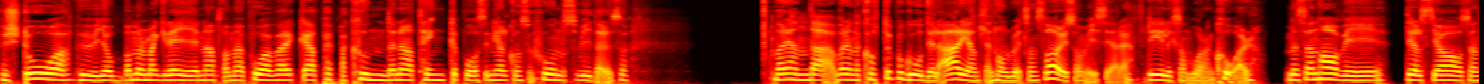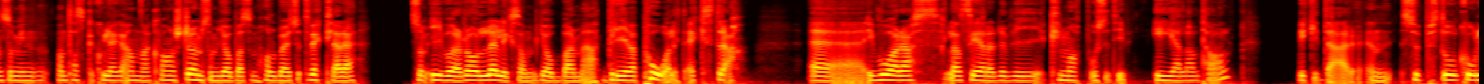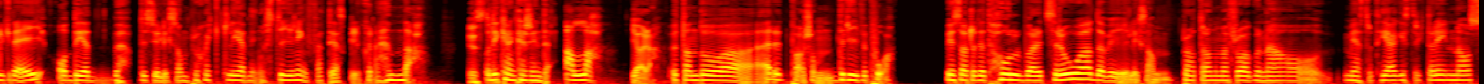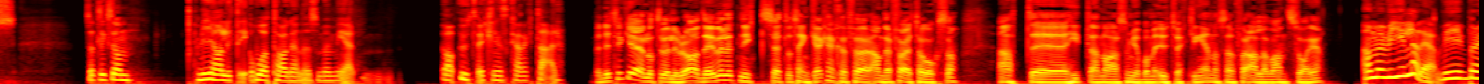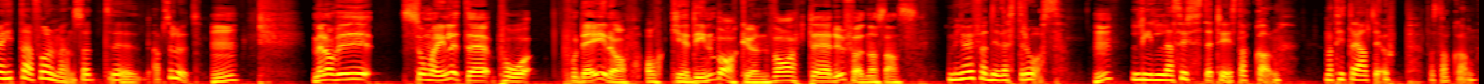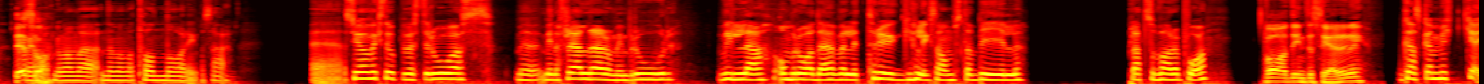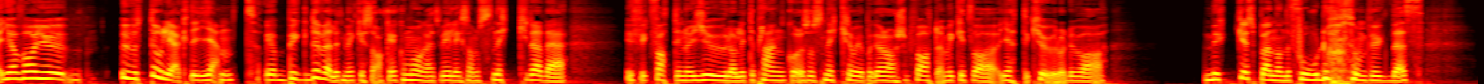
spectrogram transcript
förstå hur vi jobbar med de här grejerna, att vara med och påverka, att peppa kunderna, att tänka på sin elkonsumtion och så vidare. Så varenda, varenda kotte på god del är egentligen hållbarhetsansvarig som vi ser det, för det är liksom våran core. Men sen har vi dels jag och sen så min fantastiska kollega Anna Kvarnström som jobbar som hållbarhetsutvecklare, som i våra roller liksom jobbar med att driva på lite extra. Eh, I våras lanserade vi klimatpositiv elavtal, vilket är en superstor cool grej och det behövdes ju liksom projektledning och styrning för att det skulle kunna hända. Just Och det kan kanske inte alla göra, utan då är det ett par som driver på. Vi har startat ett hållbarhetsråd där vi liksom pratar om de här frågorna och mer strategiskt riktar in oss. Så att liksom, vi har lite åtaganden som är mer ja, utvecklingskaraktär. Men det tycker jag låter väldigt bra. Det är väl ett nytt sätt att tänka kanske för andra företag också. Att eh, hitta några som jobbar med utvecklingen och sen får alla vara ansvariga. Ja men vi gillar det, vi börjar hitta formen, så att, eh, absolut. Mm. Men om vi zoomar in lite på, på dig då och eh, din bakgrund. Vart är du född någonstans? Men jag är född i Västerås, Mm. lilla syster till Stockholm. Man tittar ju alltid upp på Stockholm. Det är så? När man var, när man var tonåring och så här. Eh, så jag växte upp i Västerås med mina föräldrar och min bror. Villa, område, väldigt trygg, liksom, stabil plats att vara på. Vad intresserade dig? Ganska mycket. Jag var ju ute och lekte jämt och jag byggde väldigt mycket saker. Jag kommer ihåg att vi liksom snickrade, vi fick fatt i några hjul och lite plankor och så snickrade vi på garageuppfarten, vilket var jättekul och det var mycket spännande fordon som byggdes.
